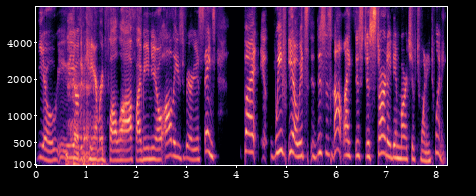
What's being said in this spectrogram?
you know, you know, the camera would fall off. I mean, you know, all these various things. But we've, you know, it's this is not like this just started in March of 2020.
